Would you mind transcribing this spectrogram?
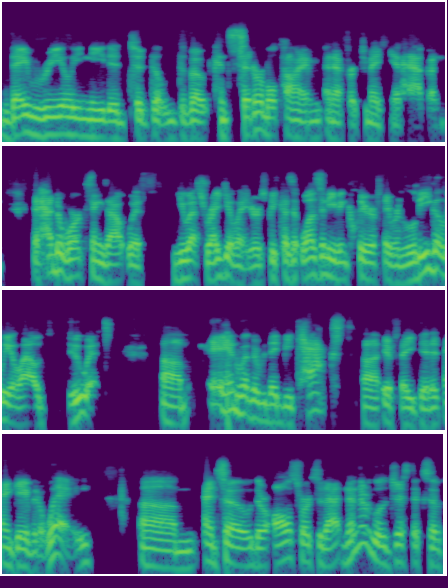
they really needed to de- devote considerable time and effort to making it happen. They had to work things out with US regulators because it wasn't even clear if they were legally allowed to do it um, and whether they'd be taxed uh, if they did it and gave it away. Um, and so there are all sorts of that. And then there are logistics of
